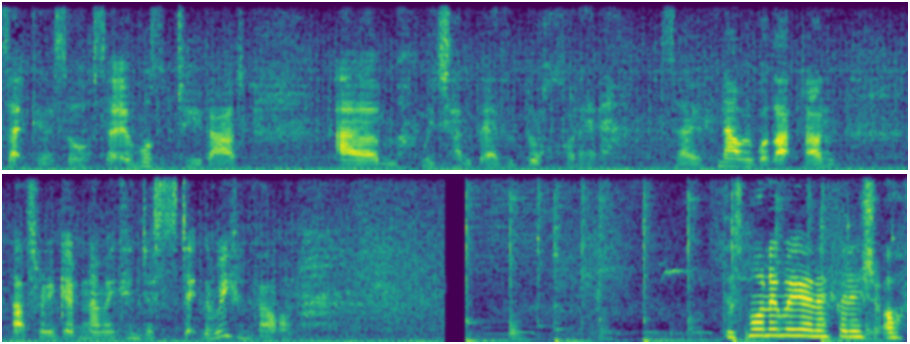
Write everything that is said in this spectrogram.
circular saw. So it wasn't too bad. Um, we just had a bit of a block on it. So now we've got that done. That's really good. And now we can just stick the roofing felt on. This morning we're going to finish off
